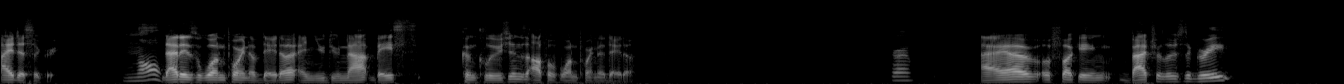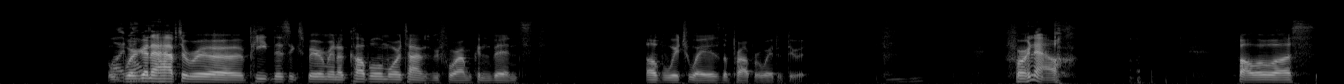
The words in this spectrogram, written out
I disagree. No. That is one point of data, and you do not base conclusions off of one point of data. Okay. I have a fucking bachelor's degree. I We're gonna have to repeat this experiment a couple more times before I'm convinced of which way is the proper way to do it. Mhm. For now, follow us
